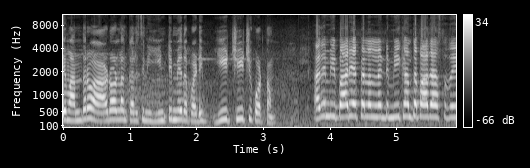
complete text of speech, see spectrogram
మేమందరం ఆడవాళ్ళం కలిసి నీ ఇంటి మీద పడి ఈ చీడ్చి కొడతాం. అదే మీ భార్య పిల్లలంటే మీకెంత బాధ వేస్తుంది?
